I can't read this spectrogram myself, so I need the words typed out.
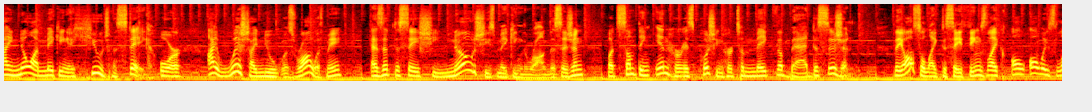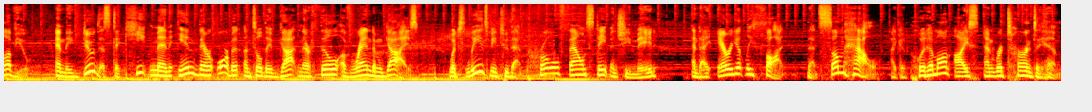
I know I'm making a huge mistake, or I wish I knew what was wrong with me, as if to say she knows she's making the wrong decision, but something in her is pushing her to make the bad decision. They also like to say things like, I'll always love you, and they do this to keep men in their orbit until they've gotten their fill of random guys, which leads me to that profound statement she made, and I arrogantly thought that somehow I could put him on ice and return to him.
